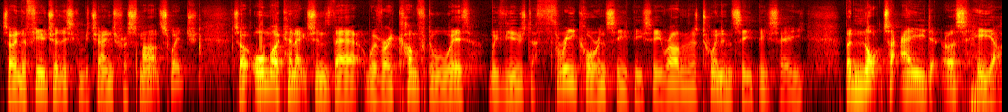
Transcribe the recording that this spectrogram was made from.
So in the future, this can be changed for a smart switch. So all my connections there, we're very comfortable with. We've used a three core in CPC rather than a twin in CPC, but not to aid us here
